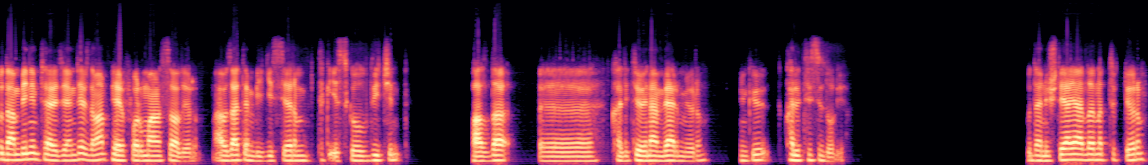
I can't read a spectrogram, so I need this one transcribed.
Buradan benim tercihim her zaman performansı alıyorum. Abi zaten bilgisayarım bir tık eski olduğu için fazla eee kalite önem vermiyorum. Çünkü kalitesiz oluyor. Buradan 3D ayarlarına tıklıyorum.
